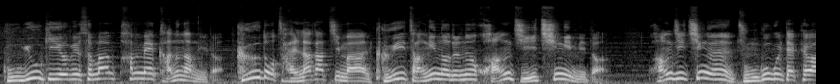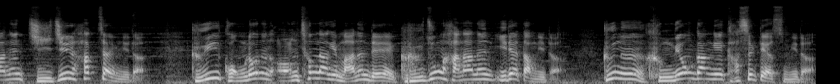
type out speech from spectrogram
국유 기업에서만 판매 가능합니다. 그도 잘 나갔지만 그의 장인어른은 황지칭입니다. 황지칭은 중국을 대표하는 지질학자입니다. 그의 공로는 엄청나게 많은데 그 중 하나는 이랬답니다. 그는 흥룡강에 갔을 때였습니다.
